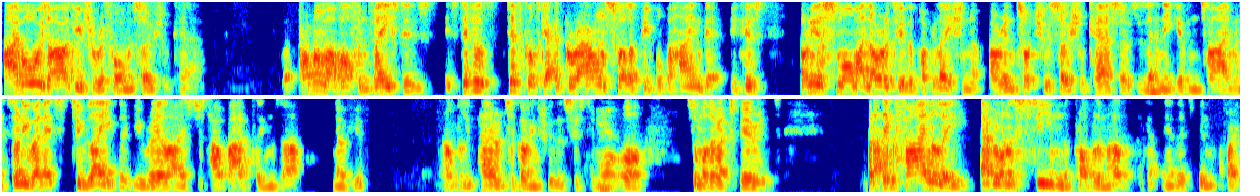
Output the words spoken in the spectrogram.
I've always argued for reform of social care. The problem I've often faced is it's difficult, difficult to get a groundswell of people behind it because only a small minority of the population are in touch with social care services at hmm. any given time. And it's only when it's too late that you realise just how bad things are. You know, if your elderly parents are going through the system or, or some other experience but I think finally everyone has seen the problem. How you know, it's been quite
